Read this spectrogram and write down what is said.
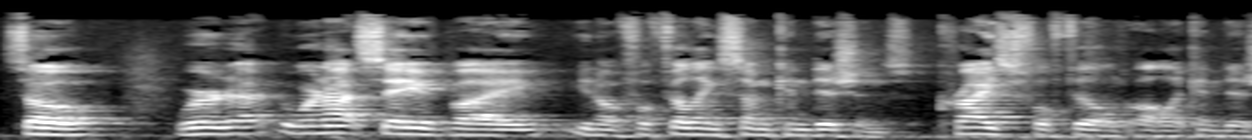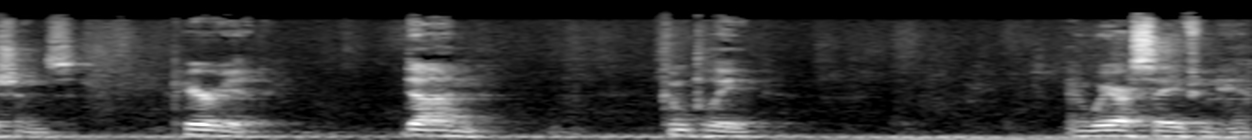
So we're not, we're not saved by you know fulfilling some conditions. Christ fulfilled all the conditions. Period. Done. Complete. And we are safe in Him.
